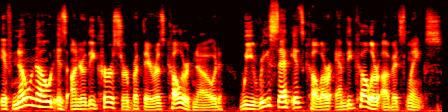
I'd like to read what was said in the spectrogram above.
If no node is under the cursor but there is colored node, we reset its color and the color of its links.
